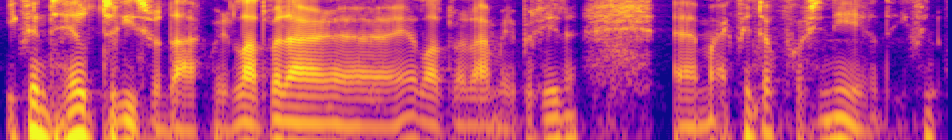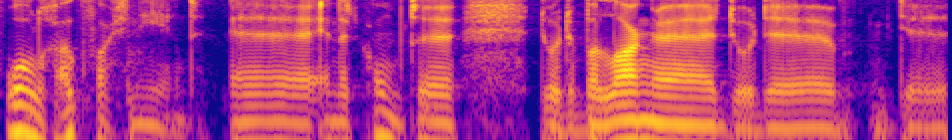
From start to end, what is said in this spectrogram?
Ik vind het heel triest wat daar gebeurt. Laten we, daar, eh, laten we daarmee beginnen. Eh, maar ik vind het ook fascinerend. Ik vind oorlog ook fascinerend. Eh, en dat komt door de belangen, door de, de,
